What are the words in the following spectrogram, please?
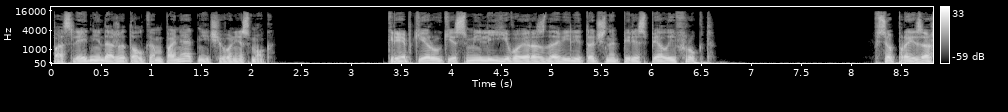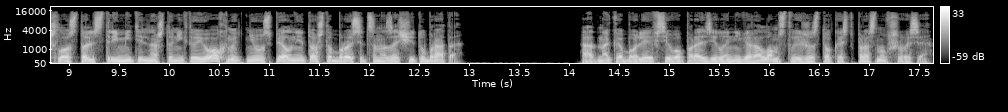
Последний даже толком понять ничего не смог. Крепкие руки смели его и раздавили точно переспелый фрукт. Все произошло столь стремительно, что никто и охнуть не успел не то, что броситься на защиту брата. Однако более всего поразило невероломство и жестокость проснувшегося.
